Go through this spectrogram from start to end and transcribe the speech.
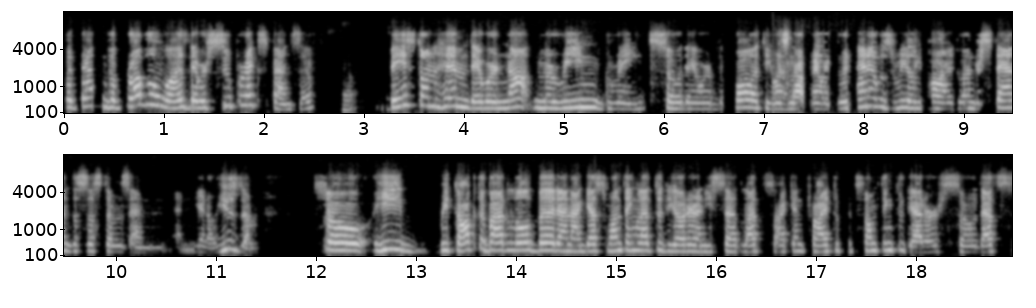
but then the problem was they were super expensive. Based on him, they were not marine grade, so they were the quality was not really good, and it was really hard to understand the systems and and you know use them. So he we talked about a little bit and i guess one thing led to the other and he said let's i can try to put something together. So that's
